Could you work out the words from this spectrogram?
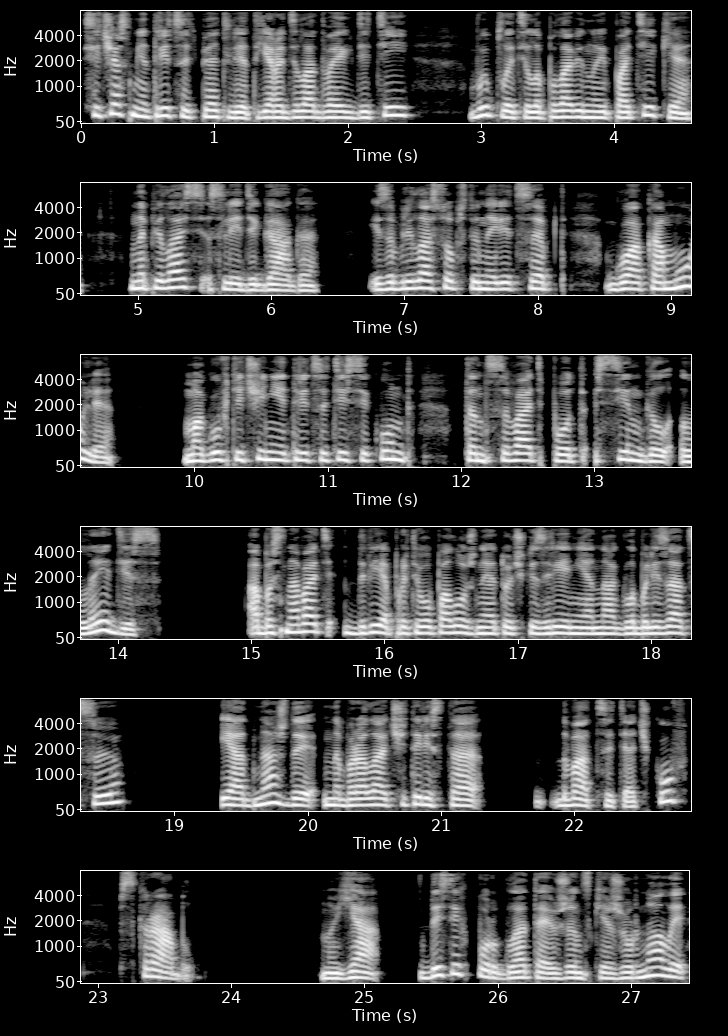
Сейчас мне 35 лет, я родила двоих детей, выплатила половину ипотеки, напилась с леди Гага, изобрела собственный рецепт гуакамоле, могу в течение 30 секунд танцевать под «Single Ladies», обосновать две противоположные точки зрения на глобализацию – и однажды набрала 420 очков в скрабл. Но я до сих пор глотаю женские журналы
